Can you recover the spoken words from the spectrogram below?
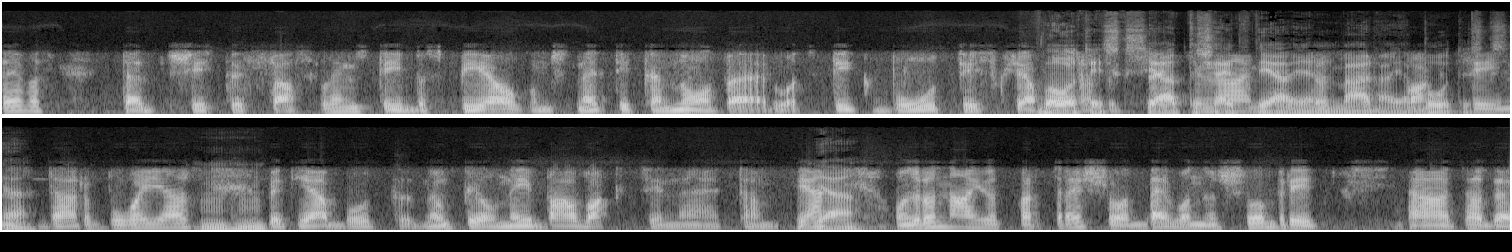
devas, tad šis saslimstības pieaugums netika novērots tik būtisks. Jā, būtisks, jā, tas šeit jāņem vērā, jā, būtisks. Jā. Darbojās, mm -hmm. bet jābūt nu, pilnībā vakcinētam. Jā? Jā. Un runājot par trešo devu, nu šobrīd tāda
